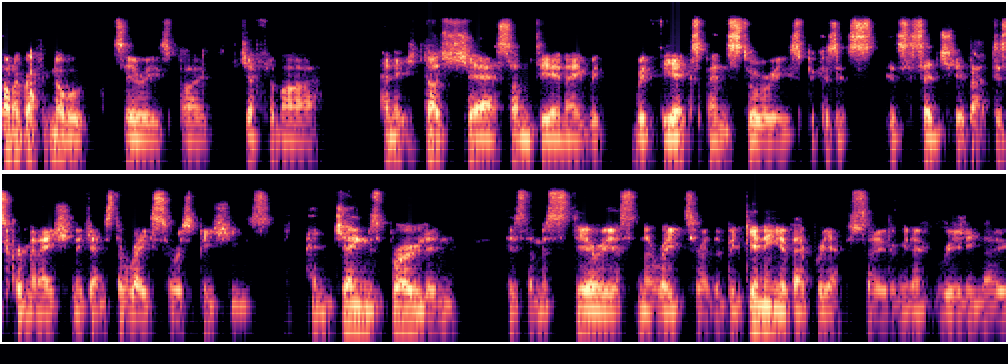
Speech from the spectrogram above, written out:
on a graphic novel series by Jeff Lemire, and it does share some DNA with with the X Men stories because it's it's essentially about discrimination against a race or a species. And James Brolin is the mysterious narrator at the beginning of every episode, and we don't really know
